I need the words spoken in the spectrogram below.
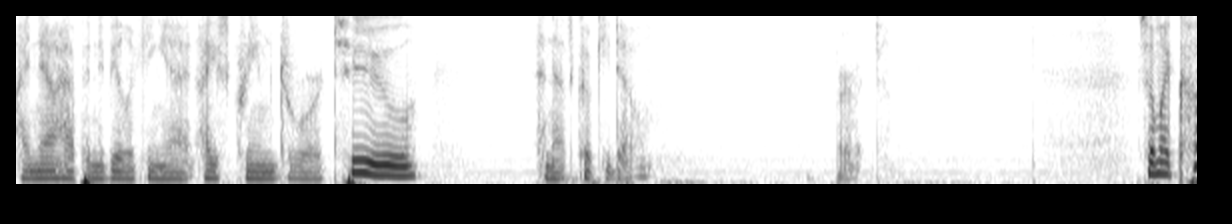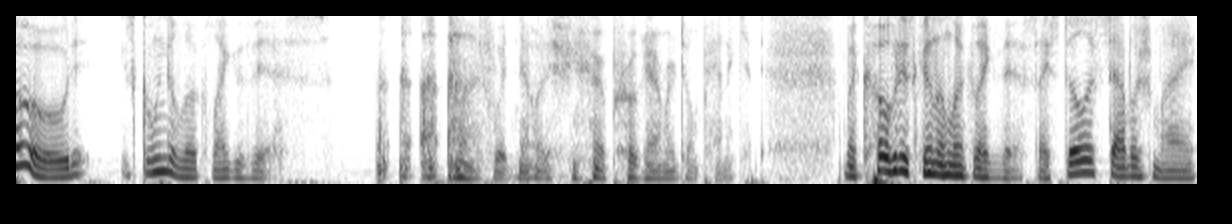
I now happen to be looking at ice cream drawer 2, and that's cookie dough. Perfect. So my code is going to look like this. Footnote, if you're a programmer, don't panic yet. My code is going to look like this. I still establish my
